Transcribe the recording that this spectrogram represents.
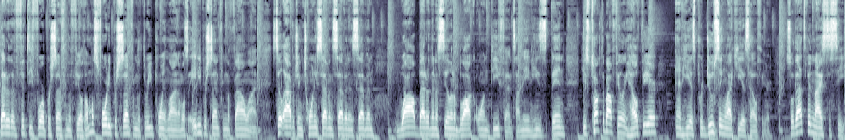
better than 54% from the field, almost 40% from the three point line, almost 80% from the foul line, still averaging 27, 7, and 7, while better than a steal and a block on defense. I mean, he's been, he's talked about feeling healthier, and he is producing like he is healthier. So that's been nice to see.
